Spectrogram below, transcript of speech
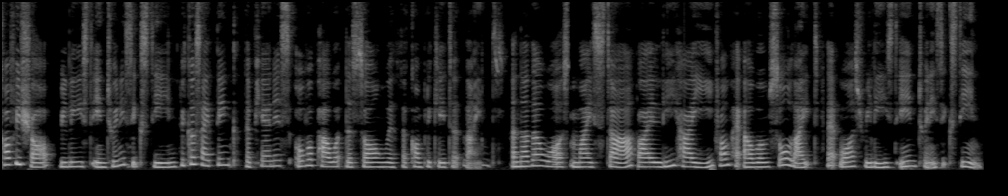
Coffee Shop released in 2016 because I think the pianist overpowered the song with the complicated lines. Another was My Star by Lee Hi from her album Seoulite that was released in 2016.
